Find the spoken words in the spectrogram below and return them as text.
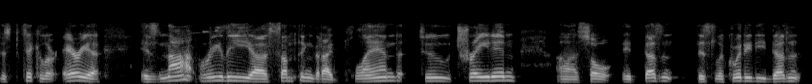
this particular area is not really uh, something that I'd planned to trade in. Uh, so it doesn't, this liquidity doesn't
